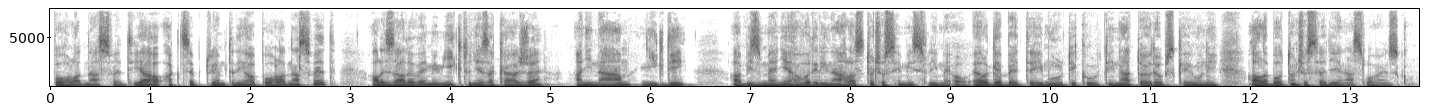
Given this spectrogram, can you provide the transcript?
pohľad na svet. Ja ho akceptujem, ten jeho pohľad na svet, ale zároveň mi nikto nezakáže, ani nám, nikdy, aby sme nehovorili nahlas to, čo si myslíme o LGBT, multikulty, NATO, Európskej únii, alebo o tom, čo sa deje na Slovensku.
